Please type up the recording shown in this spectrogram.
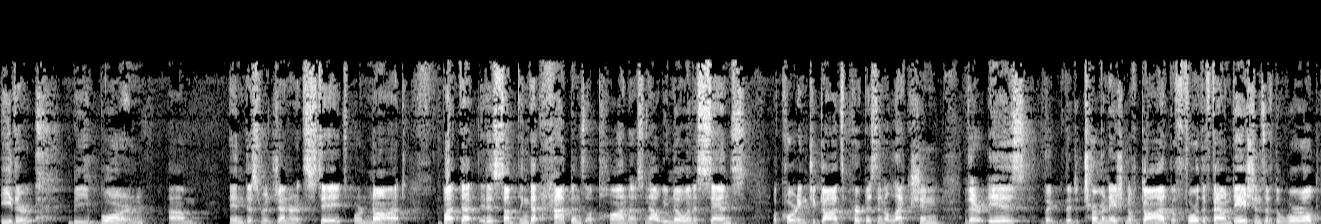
either be born um, in this regenerate state or not, but that it is something that happens upon us. Now, we know in a sense, according to God's purpose and election, there is the, the determination of God before the foundations of the world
